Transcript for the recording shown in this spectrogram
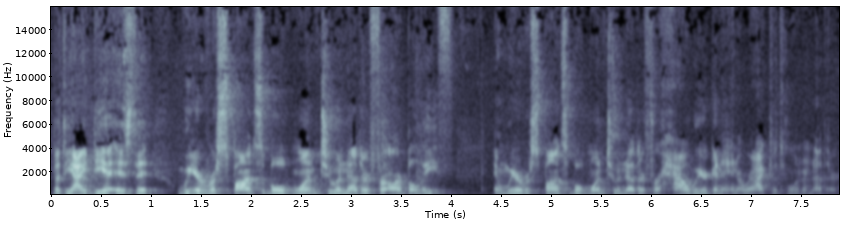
But the idea is that we are responsible one to another for our belief and we are responsible one to another for how we are going to interact with one another.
